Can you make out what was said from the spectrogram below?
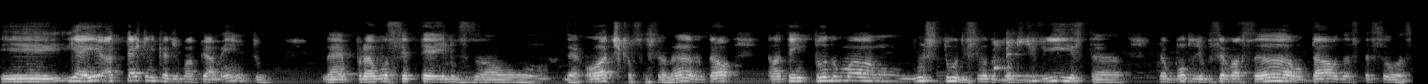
E, e aí a técnica de mapeamento, né, para você ter a ilusão né, ótica funcionando, então, ela tem todo uma, um estudo em cima do ponto de vista, do ponto de observação, tal, das pessoas.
